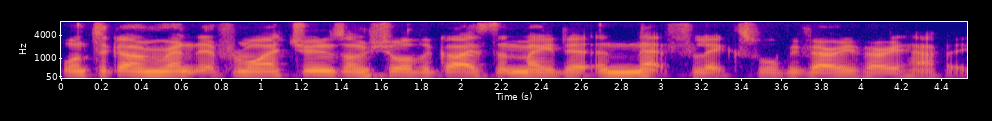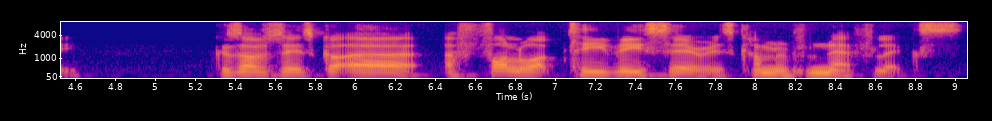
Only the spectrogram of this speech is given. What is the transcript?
want to go and rent it from iTunes, I'm sure the guys that made it and Netflix will be very, very happy. Because obviously it's got a, a follow up TV series coming from Netflix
